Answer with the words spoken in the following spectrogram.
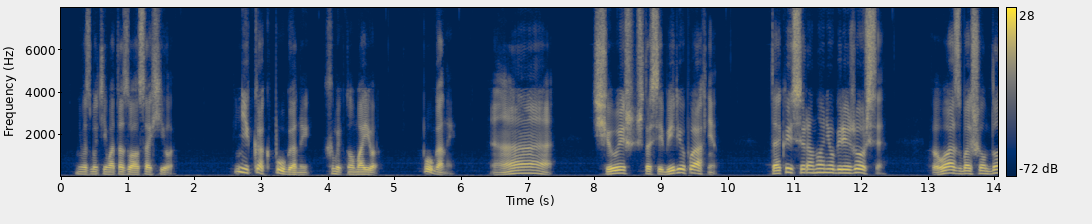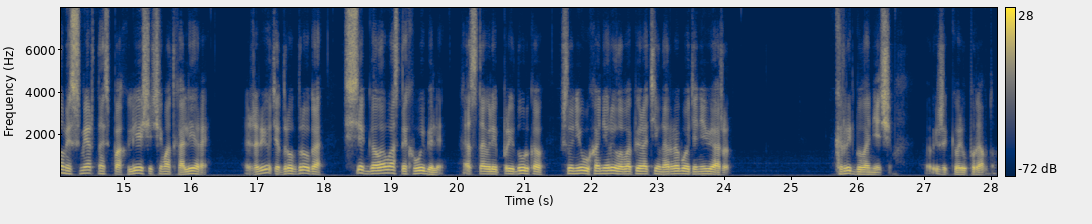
— невозмутимо отозвался Ахилла. «Никак пуганый», — хмыкнул майор пуганы. А, -а, а Чуешь, что Сибирью пахнет? Так ведь все равно не убережешься. У вас в большом доме смертность похлеще, чем от холеры. Жрете друг друга, всех головастых выбили, оставили придурков, что ни уха, ни рыла в оперативной работе не вяжут. Крыть было нечем. Рыжик говорил правду.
